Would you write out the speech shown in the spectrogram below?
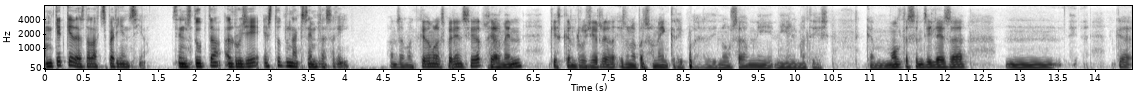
amb què et quedes de l'experiència? Sens dubte, el Roger és tot un exemple a seguir. Doncs em quedo amb l'experiència realment que és que en Roger és una persona increïble, és a dir, no ho sap ni, ni ell mateix. Que amb molta senzillesa Mm, que,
